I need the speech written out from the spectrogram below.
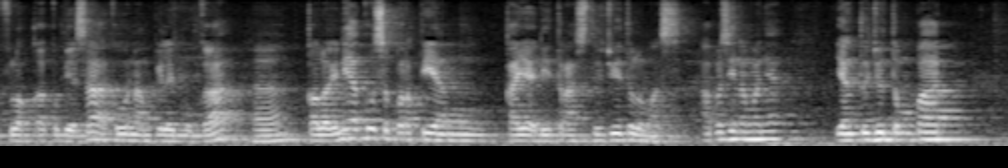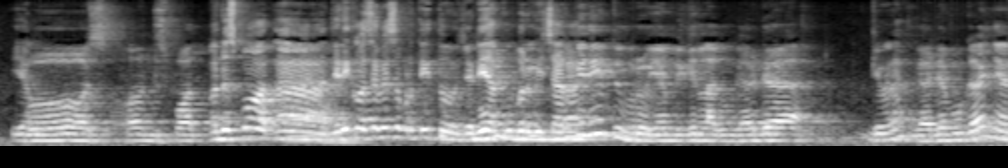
vlog aku biasa aku nampilin muka. eh, Kalau ini aku seperti yang kayak di Trans 7 itu loh, Mas. Apa sih namanya? Yang tujuh tempat yang oh, on the spot. on the spot. Ah, Ya. jadi konsepnya seperti itu. Jadi aku Mungkin- berbicara Mungkin itu bro yang bikin lagu nggak ada gimana? nggak ada mukanya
